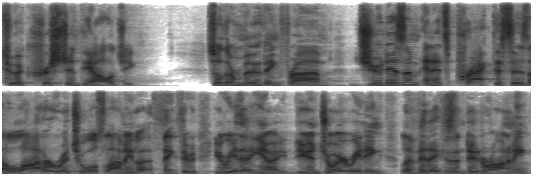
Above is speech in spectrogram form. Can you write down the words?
to a Christian theology. So they're moving from Judaism and its practices, a lot of rituals. I mean, think through, you read that, you know, do you enjoy reading Leviticus and Deuteronomy?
